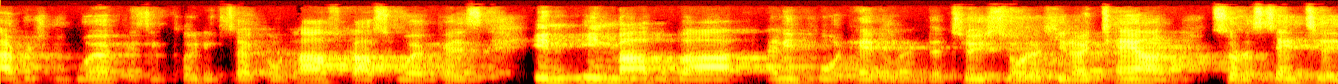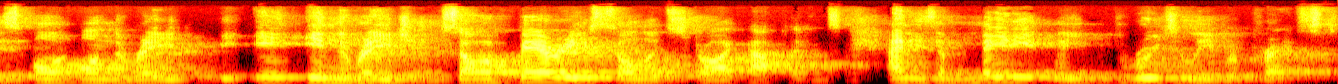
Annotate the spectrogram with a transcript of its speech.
Aboriginal workers, including so-called half-caste workers in, in Marble Bar and in Port Hedland, the two sort of, you know, town sort of centres on, on the re- in, in the region. So a very solid strike happens and is immediately brutally repressed,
